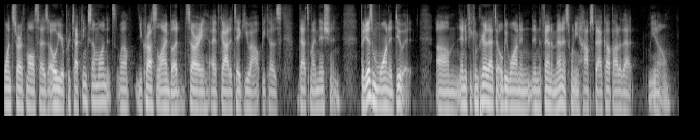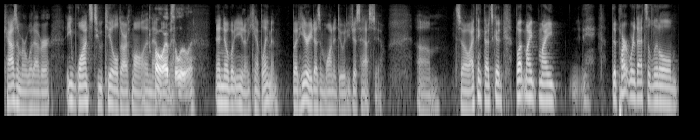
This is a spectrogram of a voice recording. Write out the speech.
once Darth Maul says, "Oh, you're protecting someone," it's well, you cross the line, bud. Sorry, I've got to take you out because that's my mission. But he doesn't want to do it. Um, and if you compare that to Obi Wan in, in the Phantom Menace, when he hops back up out of that you know chasm or whatever, he wants to kill Darth Maul in that. oh, moment. absolutely. And nobody, you know, you can't blame him. But here he doesn't want to do it; he just has to. Um, so I think that's good. But my my the part where that's a little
